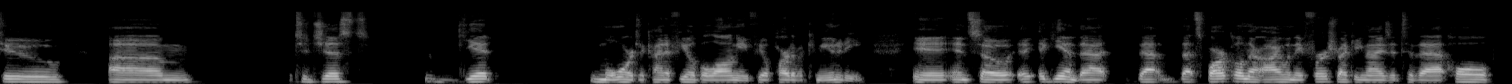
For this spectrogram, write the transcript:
to um to just get more to kind of feel belonging feel part of a community. And, and so again that that that sparkle in their eye when they first recognize it to that whole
